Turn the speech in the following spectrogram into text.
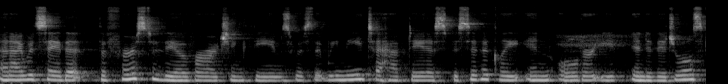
And I would say that the first of the overarching themes was that we need to have data specifically in older e- individuals,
